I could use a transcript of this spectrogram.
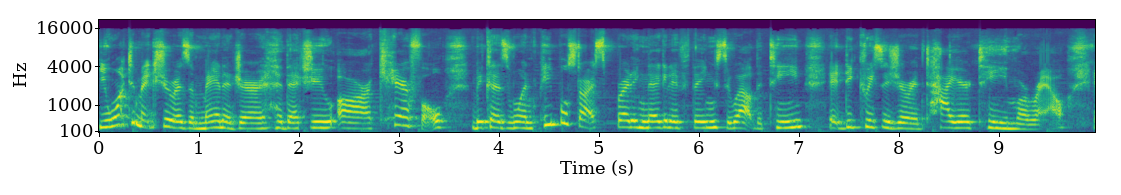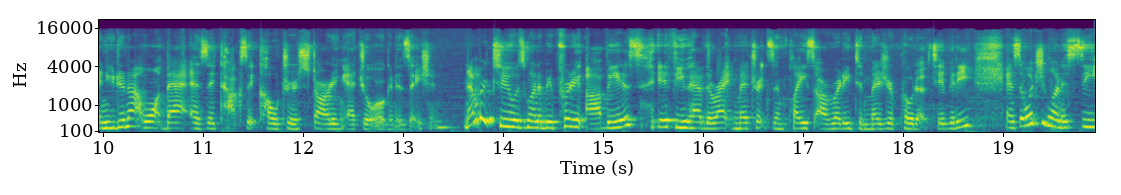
you want to make sure as a manager that you are careful because when people start spreading negative things throughout the team, it decreases your entire team morale. And you do not want that as a toxic culture starting at your organization. Number two is going to be pretty obvious if you have the right metrics in place already to measure productivity. And so what you're going to see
